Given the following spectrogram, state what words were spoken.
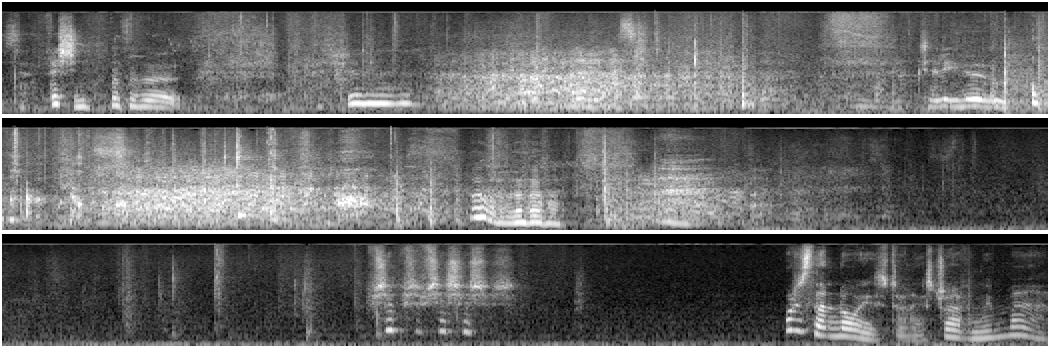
Is fishing? fishing. Chilly ho. Shh, shh, shh, shh, shh. What is that noise, darling? It's driving me mad.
